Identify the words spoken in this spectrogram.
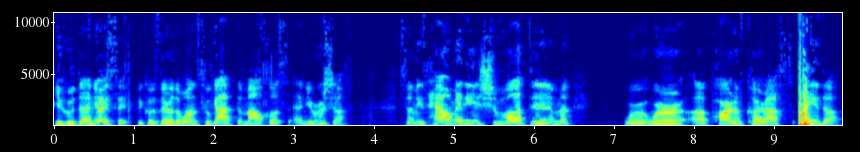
Yehuda and Yosef, because they're the ones who got the Malchus and Yerusha. So that means how many Shvatim were, were a part of Kairach's Eda?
